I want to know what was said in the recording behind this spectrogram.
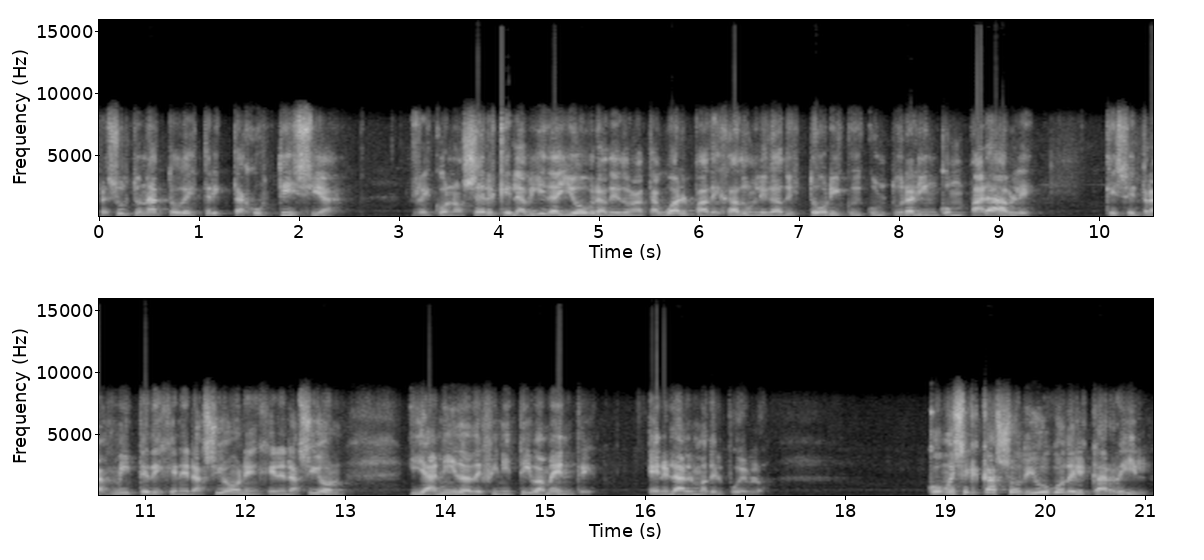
Resulta un acto de estricta justicia reconocer que la vida y obra de Don Atahualpa ha dejado un legado histórico y cultural incomparable que se transmite de generación en generación y anida definitivamente en el alma del pueblo. Como es el caso de Hugo del Carril,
